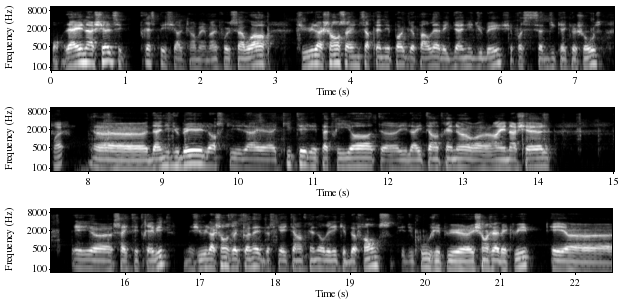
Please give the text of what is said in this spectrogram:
Bon, la NHL, c'est très spécial quand même, il hein, faut le savoir. J'ai eu la chance à une certaine époque de parler avec Danny Dubé. Je ne sais pas si ça te dit quelque chose. Ouais. Euh, Danny Dubé, lorsqu'il a quitté les Patriotes, euh, il a été entraîneur en NHL. Et ça a été très vite. J'ai eu la chance de le connaître parce qu'il a été entraîneur de l'équipe de France. Et du coup, j'ai pu échanger avec lui. Et euh,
